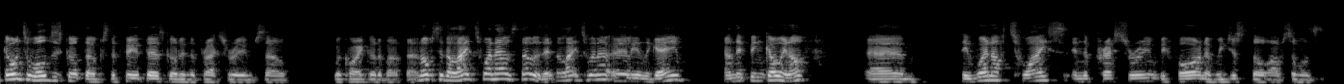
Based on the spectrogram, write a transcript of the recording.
going to Wolves is good though because the food there's good in the press room, so we're quite good about that. And obviously the lights went out. That was it. The lights went out early in the game, and they've been going off. Um, they went off twice in the press room before, and we just thought, oh, someone's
